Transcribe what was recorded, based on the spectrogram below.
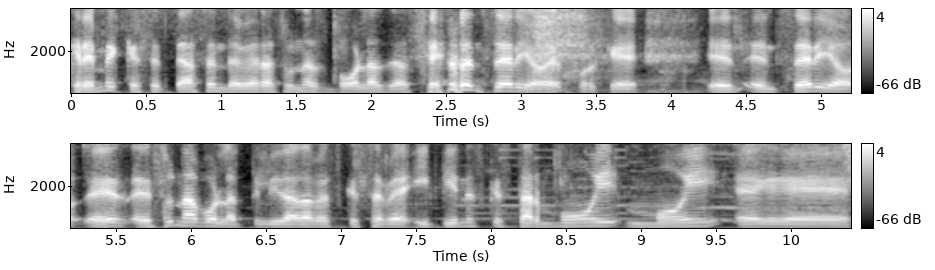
créeme que se te hacen de veras unas bolas de acero, en serio, ¿eh? porque en, serio, es, una volatilidad a veces que se ve y tienes que estar muy, muy, eh,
